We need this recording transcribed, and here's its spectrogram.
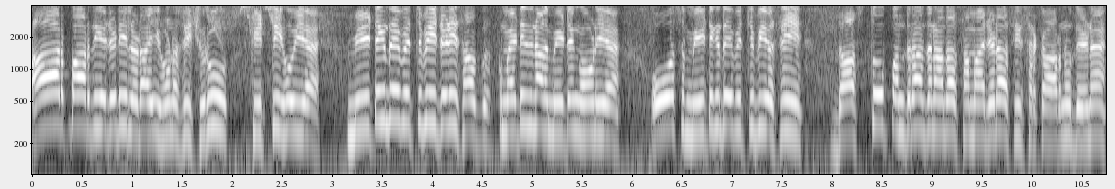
ਆਰ ਪਾਰ ਦੀ ਜਿਹੜੀ ਲੜਾਈ ਹੁਣ ਅਸੀਂ ਸ਼ੁਰੂ ਕੀਤੀ ਹੋਈ ਹੈ ਮੀਟਿੰਗ ਦੇ ਵਿੱਚ ਵੀ ਜਿਹੜੀ ਸਬ ਕਮੇਟੀ ਦੇ ਨਾਲ ਮੀਟਿੰਗ ਹੋਣੀ ਹੈ ਉਸ ਮੀਟਿੰਗ ਦੇ ਵਿੱਚ ਵੀ ਅਸੀਂ 10 ਤੋਂ 15 ਦਿਨਾਂ ਦਾ ਸਮਾਂ ਜਿਹੜਾ ਅਸੀਂ ਸਰਕਾਰ ਨੂੰ ਦੇਣਾ ਹੈ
